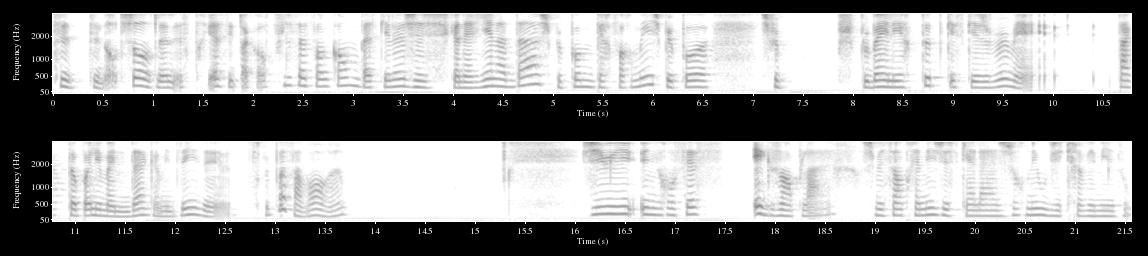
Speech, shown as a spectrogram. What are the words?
toute une autre chose, là, le stress est encore plus à son compte parce que là, je, je connais rien là-dedans, je peux pas me performer, je peux pas, je peux, je peux bien lire tout qu'est-ce que je veux, mais tant que t'as pas les mains dedans, comme ils disent, euh, tu peux pas savoir, hein. J'ai eu une grossesse exemplaire. Je me suis entraînée jusqu'à la journée où j'ai crevé mes os.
